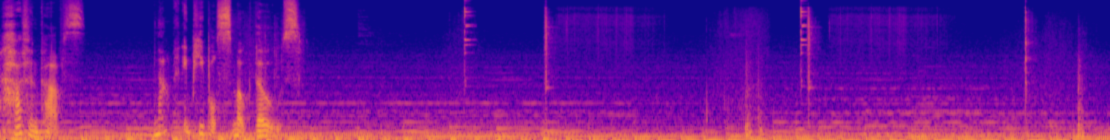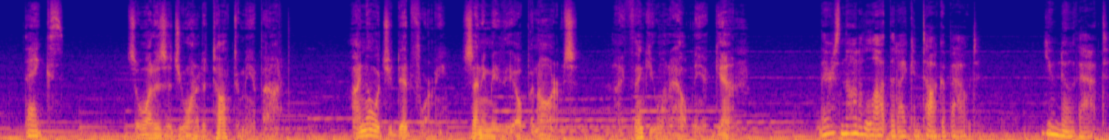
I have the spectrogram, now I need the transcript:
Huff and Puffs. Not many people smoke those. Thanks. So what is it you wanted to talk to me about? I know what you did for me, sending me to the open arms. And I think you want to help me again. There's not a lot that I can talk about. You know that.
